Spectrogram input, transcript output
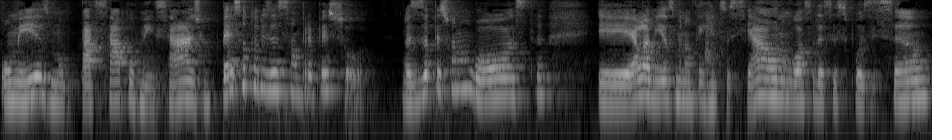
ou mesmo passar por mensagem, peça autorização para a pessoa. Às vezes a pessoa não gosta, é, ela mesma não tem rede social, não gosta dessa exposição,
